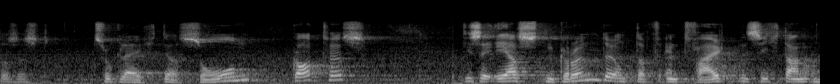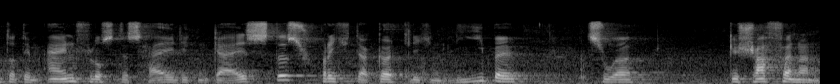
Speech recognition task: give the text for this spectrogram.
das ist zugleich der Sohn Gottes. Diese ersten Gründe entfalten sich dann unter dem Einfluss des Heiligen Geistes, sprich der göttlichen Liebe zur geschaffenen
